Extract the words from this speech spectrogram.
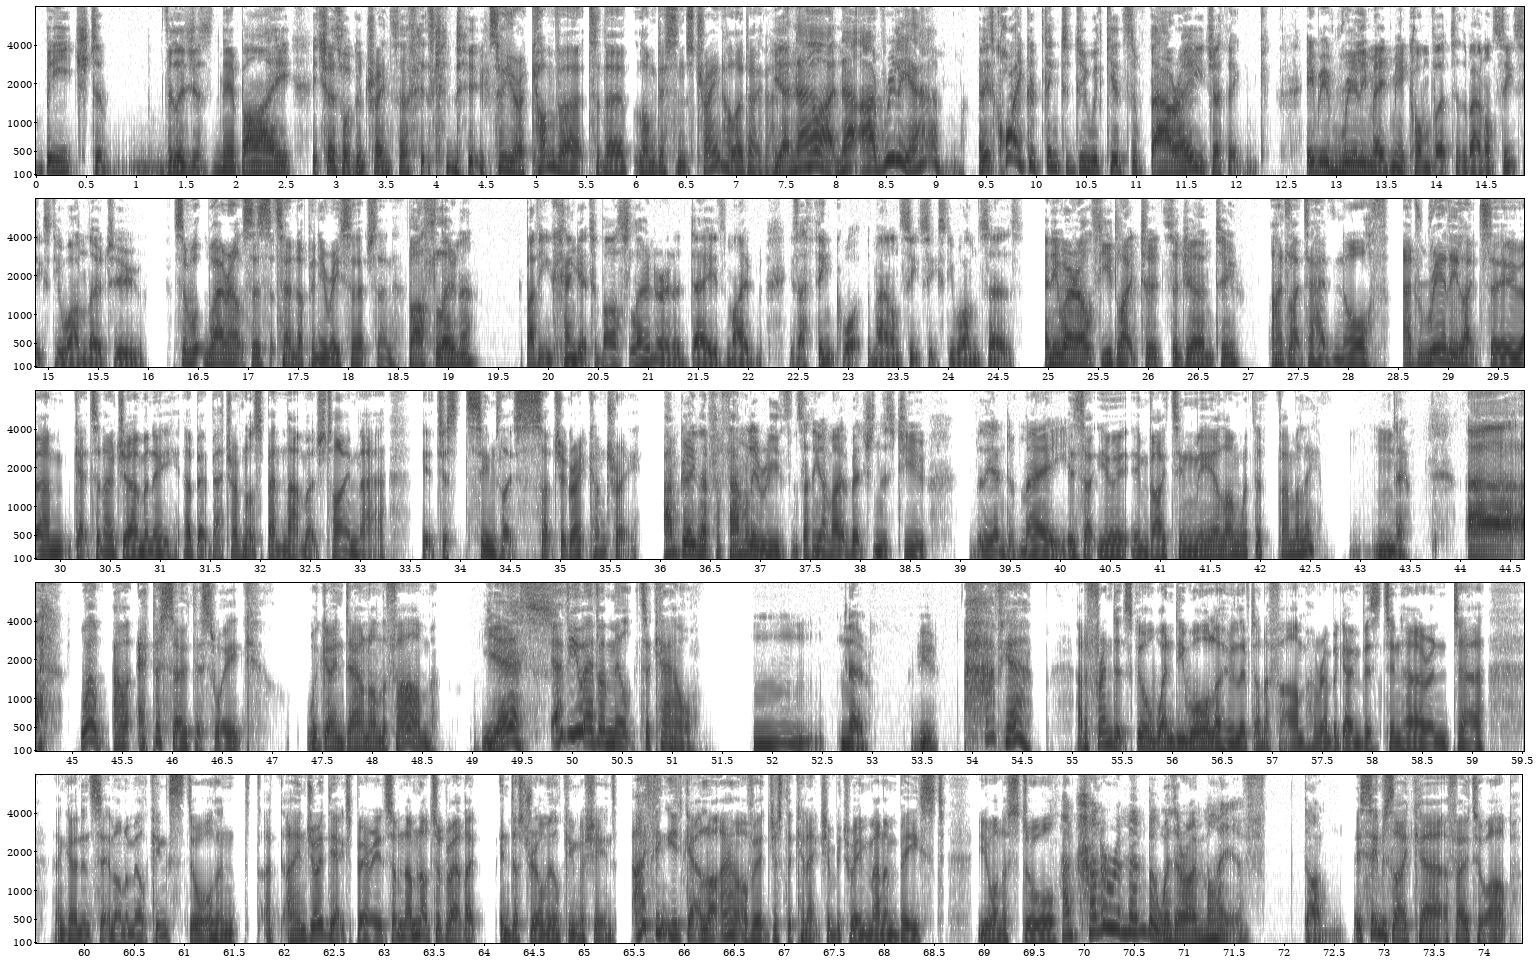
beach, to villages nearby. It shows what good train service can do. So you're a convert to the long distance train holiday then? Yeah, now I, now I really am. And it's quite a good thing to do with kids of our age, I think. It, it really made me a convert to the man on seat 61, though, too. So where else has turned up in your research then? Barcelona. But I think you can get to Barcelona in a day. Is my is I think what the man on seat sixty one says. Anywhere else you'd like to sojourn to? I'd like to head north. I'd really like to um, get to know Germany a bit better. I've not spent that much time there. It just seems like such a great country. I'm going there for family reasons. I think I might have mentioned this to you at the end of May. Is that you inviting me along with the family? no. Uh, Well, our episode this week, we're going down on the farm. yes. Have you ever milked a cow? Mm, no. Have you? I have, yeah. I had a friend at school, Wendy Waller, who lived on a farm. I remember going visiting her and uh, and going and sitting on a milking stool, and I, I enjoyed the experience. I'm, I'm not talking about like industrial milking machines. I think you'd get a lot out of it, just the connection between man and beast, you on a stool. I'm trying to remember whether I might have done. It seems like uh, a photo op.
